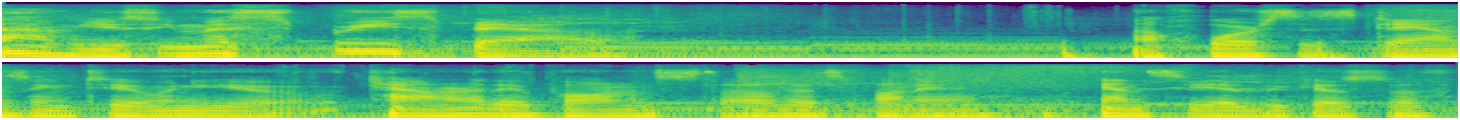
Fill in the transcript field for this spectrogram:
I'm using my spree spell. A horse is dancing too when you counter the opponent's stuff. It's funny. You can't see it because of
